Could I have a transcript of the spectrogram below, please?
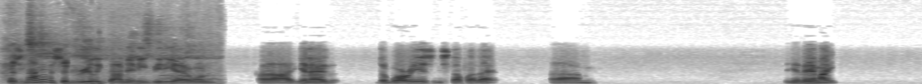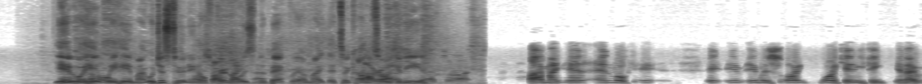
because none of us had really done any video on, uh, you know, the Warriors and stuff like that. Um, you there, mate? Yeah, we're here, we're here, mate. We're just turning Oh, off sorry, the noise mate. in the background, mate. That's okay, Oh, so we can hear. That's all right. Uh, mate, yeah, and look, it, it, it, it was like like anything, you know,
